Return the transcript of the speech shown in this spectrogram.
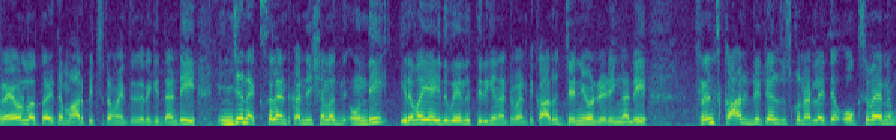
డ్రైవర్లతో అయితే మార్పించడం అయితే జరిగిందండి ఇంజన్ ఎక్సలెంట్ కండిషన్లో ఉంది. ఇరవై ఐదు వేలు తిరిగినటువంటి కారు జెన్యున్ రీడింగ్ అండి. ఫ్రెండ్స్ కార్ డీటెయిల్ చూసుకున్నట్లయితే Volkswagen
